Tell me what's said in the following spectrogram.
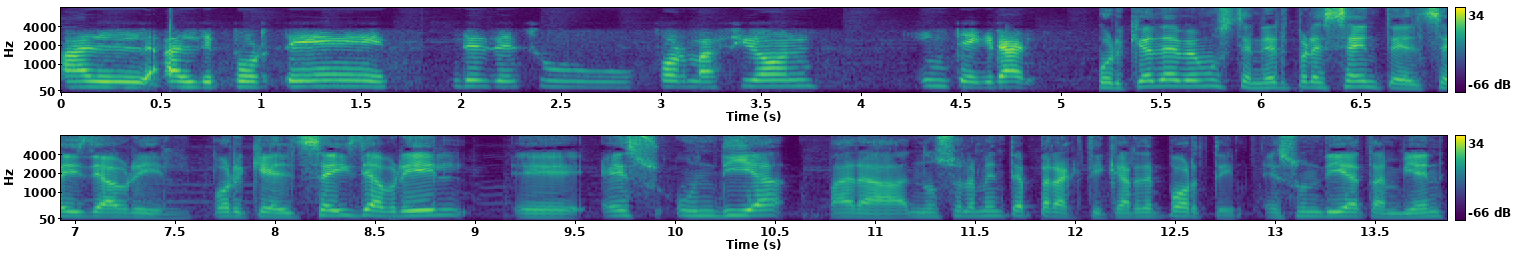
al deporte desde su formación integral. ¿Por qué debemos tener presente el 6 de abril? Porque el 6 de abril eh, es un día para no solamente practicar deporte, es un día también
